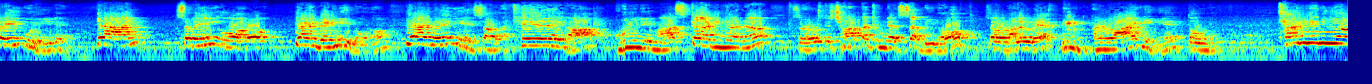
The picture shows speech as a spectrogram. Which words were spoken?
ပိန်ဝင်တဲ့ပြိုင်စပိန်ဟိုတော့ပြိုင်ဘိန်းတွေပေါ့နော်ပြိုင်ဘိန်းတွေဆိုတော့အထဲလေးကဂွင်တွေမှာစကန်နီယံနဲ့ဆိုတော့တခြားတတူနဲ့ဆက်ပြီးတော့ဆိုတော့မလုပ်လဲအလွိုင်းတွေနဲ့သုံးတယ် ထိုင်နီယံ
